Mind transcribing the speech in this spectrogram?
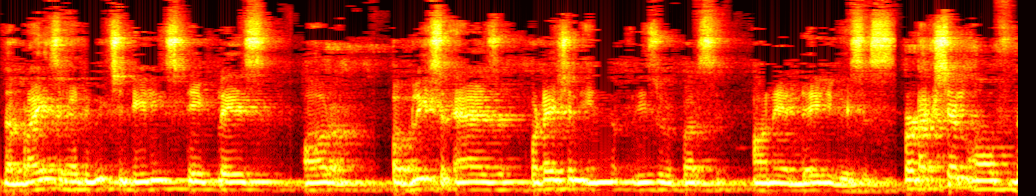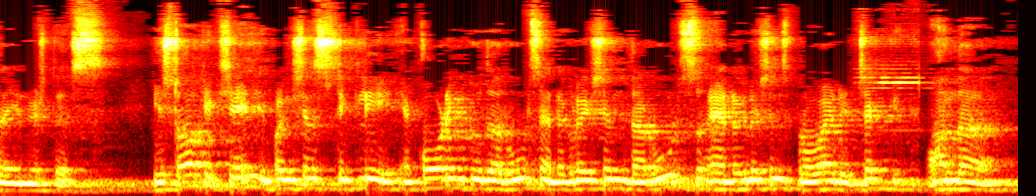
The price at which dealings take place are published as quotation in the newspapers on a daily basis. Protection of the investors. A stock exchange functions strictly according to the rules and regulations. The rules and regulations provide a check on the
